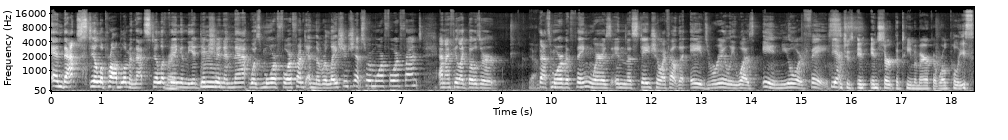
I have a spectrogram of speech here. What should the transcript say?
And that's still a problem, and that's still a Right. thing, and the mm-hmm. addiction, and that was more forefront, and the relationships were more forefront, and I feel like those are Yeah. that's more of a thing. Whereas in the stage show, I felt that AIDS really was in your face. Which is in, insert the Team America World Police.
